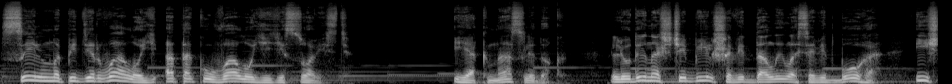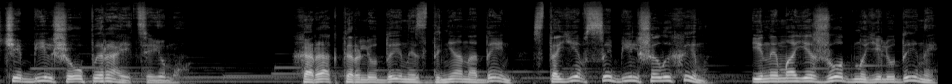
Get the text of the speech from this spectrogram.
сильно підірвало й атакувало її совість. Як наслідок, людина ще більше віддалилася від Бога і ще більше опирається йому. Характер людини з дня на день стає все більше лихим, і немає жодної людини,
